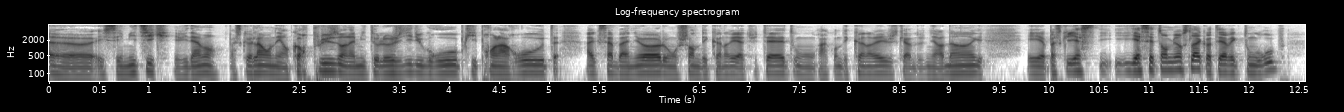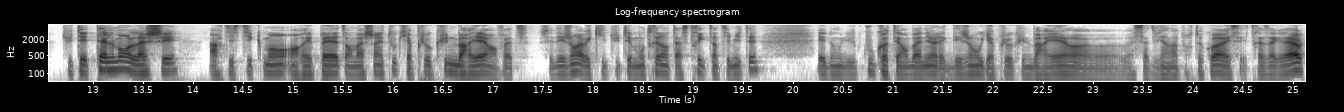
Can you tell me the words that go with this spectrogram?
euh, et c'est mythique, évidemment, parce que là, on est encore plus dans la mythologie du groupe qui prend la route avec sa bagnole, où on chante des conneries à tue-tête, où on raconte des conneries jusqu'à devenir dingue. Et parce qu'il y a, y a cette ambiance-là quand tu es avec ton groupe, tu t'es tellement lâché artistiquement, en répète, en machin et tout, qu'il n'y a plus aucune barrière en fait. C'est des gens avec qui tu t'es montré dans ta stricte intimité. Et donc du coup, quand tu es en bagnole avec des gens où il n'y a plus aucune barrière, euh, bah, ça devient n'importe quoi et c'est très agréable.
